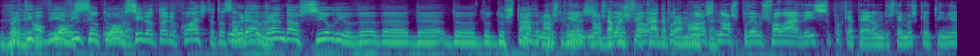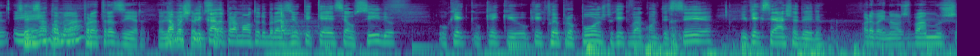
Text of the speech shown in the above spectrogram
A partir do dia o 20 de outubro. O auxílio Antônio Costa, gra- sabendo. o grande auxílio de- de- de- do- do- do Estado nós português. podemos, nós Dá uma explicada falar- pra nós, malta. nós podemos falar disso porque até era um dos temas que eu tinha Sim, Exatamente. para trazer. Olha, Dá uma explicada só- para a malta do Brasil o que, que é esse auxílio, o que, o, que, que- o que que foi proposto, o que, que vai acontecer e o que, que você acha dele. Ora bem, nós vamos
